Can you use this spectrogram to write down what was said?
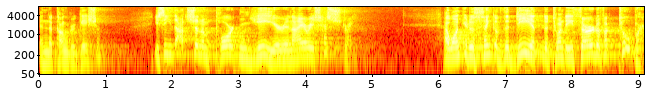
in the congregation? You see, that's an important year in Irish history. I want you to think of the date, the 23rd of October.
